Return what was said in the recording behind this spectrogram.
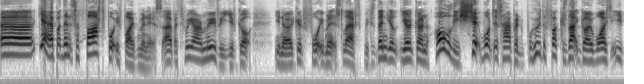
Uh, yeah, but then it's a fast 45 minutes. Out of a three hour movie, you've got, you know, a good 40 minutes left because then you're, you're going, holy shit, what just happened? Who the fuck is that guy? Why is it? You,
